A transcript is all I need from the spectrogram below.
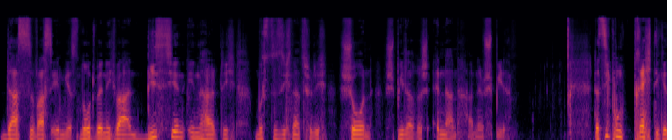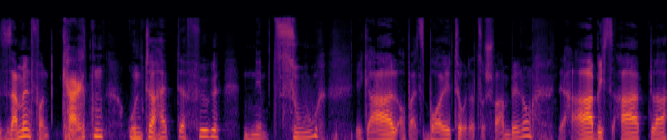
das, was eben jetzt notwendig war. Ein bisschen inhaltlich musste sich natürlich schon spielerisch ändern an dem Spiel. Das siegpunktträchtige Sammeln von Karten unterhalb der Vögel nimmt zu egal ob als Beute oder zur Schwarmbildung. Der Habichtsadler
